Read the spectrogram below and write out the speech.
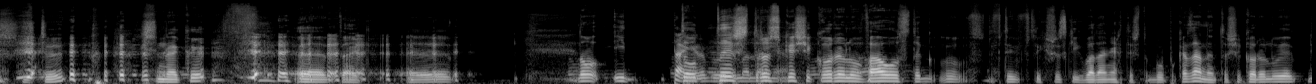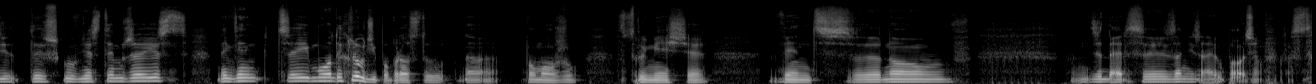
Szczy, szneky. E, tak. E, no i Tak, to też troszkę się korelowało z tego, w, tych, w tych wszystkich badaniach też to było pokazane. To się koreluje też głównie z tym, że jest najwięcej młodych ludzi po prostu na Pomorzu, w Trójmieście, więc e, no Jedersy zaniżają poziom po prostu.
